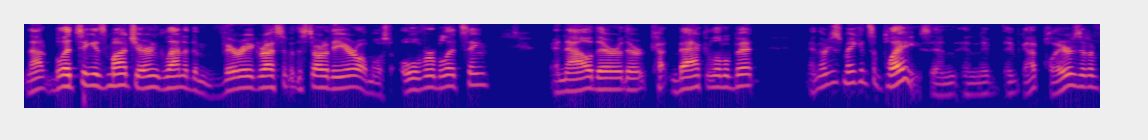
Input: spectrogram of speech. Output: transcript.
not blitzing as much. Aaron Glenn had them very aggressive at the start of the year, almost over blitzing, and now they're they're cutting back a little bit, and they're just making some plays. And and they've, they've got players that have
